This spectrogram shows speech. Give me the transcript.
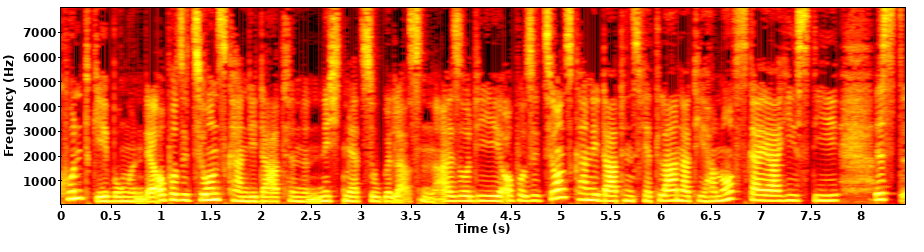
Kundgebungen der Oppositionskandidatinnen nicht mehr zugelassen. Also die Oppositionskandidatin Svetlana Tihanovskaya hieß die, ist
